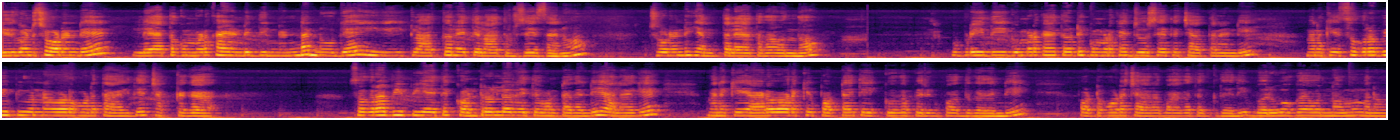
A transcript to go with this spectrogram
ఇదిగోండి చూడండి లేత గుమ్మడికాయ అండి దీని నిండా నూగే ఈ క్లాత్తోనైతే ఇలా తుడిచేసాను. చూడండి ఎంత లేతగా ఉందో. ఇప్పుడు ఇది గుమ్మడికాయతోటి గుమ్మడికాయ జ్యూస్ అయితే చేస్తానండి. మనకి షుగర్ బీపీ ఉన్నవాడు కూడా తాగితే చక్కగా. షుగర్ బీపీ అయితే కంట్రోల్లోనైతే ఉంటుందండి. అలాగే మనకి ఆడవాళ్ళకి పొట్ట అయితే ఎక్కువగా పెరిగిపోద్ది కదండి. పొట్ట కూడా చాలా బాగా తగ్గుతుంది. బరువుగా ఉన్నాము మనం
